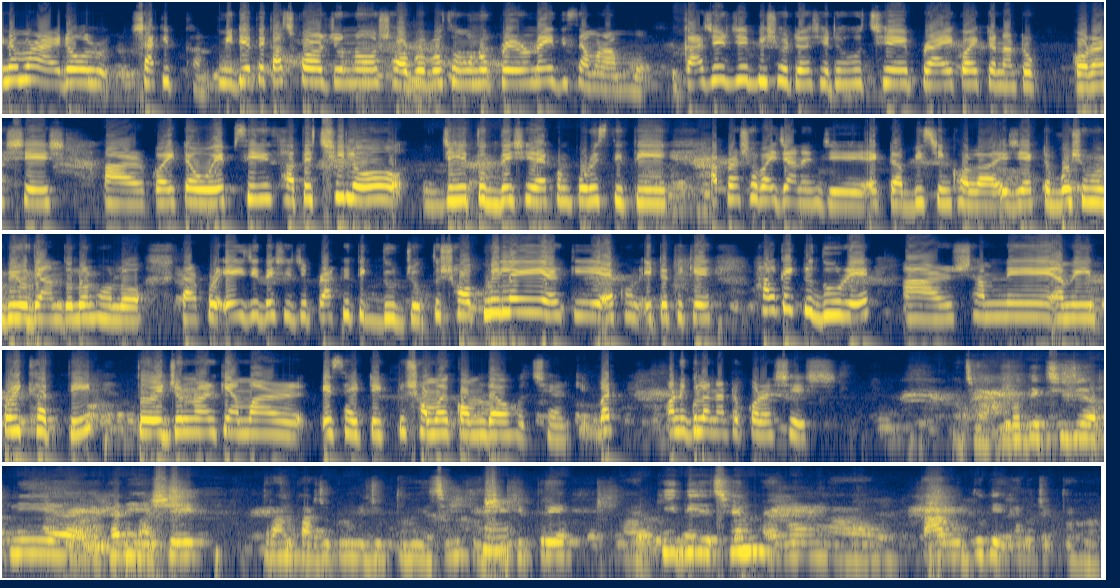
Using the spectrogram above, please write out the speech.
সিনেমার আইডল শাকিব খান। মিডিয়াতে কাজ করার জন্য সর্বপ্রথম অনুপ্রেরণাই দিছে আমার আম্মু। কাজের যে বিষয়টা, সেটা হচ্ছে প্রায় কয়েকটা নাটক করা শেষ। আর কয়েকটা ওয়েব সিরিজ হাতে ছিল, যেহেতু দেশের এখন পরিস্থিতি, আপনারা সবাই জানেন যে একটা বিশৃঙ্খলা, এই যে একটা বৈষম্য বিরোধী আন্দোলন হলো, তারপর এই যে দেশের যে প্রাকৃতিক দুর্যোগ, তো সব মিলেই আর কি এখন এটা থেকে হালকা একটু দূরে। আর সামনে আমি পরীক্ষার্থী, তো এর জন্য আর কি আমার এই সাইডটা একটু সময় কম দেওয়া হচ্ছে আর কি। বাট অনেকগুলো নাটক করা শেষ। আচ্ছা আমরা দেখছি যে আপনি এখানে এসে ত্রাণ কার্যক্রমে যুক্ত হয়েছেন, তো সেক্ষেত্রে কি দিয়েছেন এবং কার উদ্যোগে এখানে যুক্ত হওয়া?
